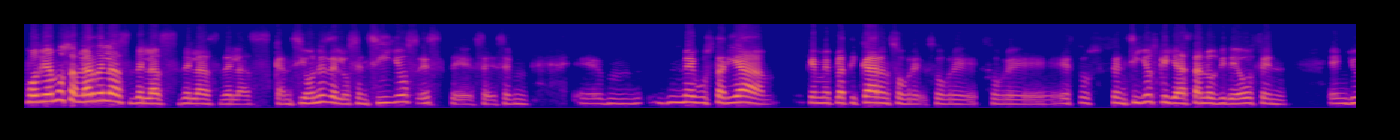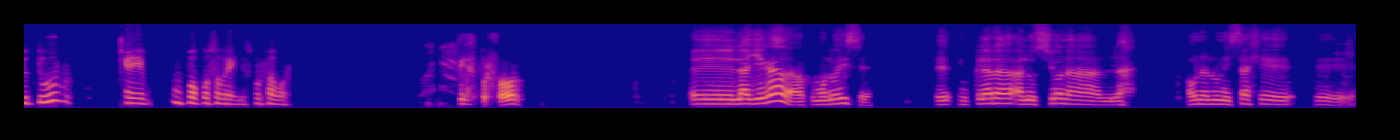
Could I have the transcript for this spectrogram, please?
Podríamos hablar de las, de las, de las, de las canciones, de los sencillos. Este, eh, me gustaría que me platicaran sobre, sobre, sobre estos sencillos que ya están los videos en, en YouTube. un poco sobre ellos, por favor por favor. Eh, la llegada, como lo dice, eh, en clara alusión a, a un alunizaje eh,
